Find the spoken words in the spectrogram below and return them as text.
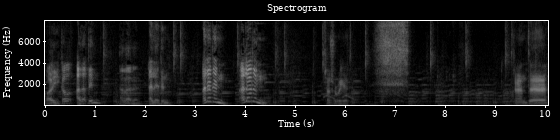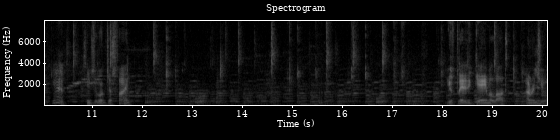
What do you call it? Aladdin? Aladdin. Aladdin. Aladdin! Aladdin! Sounds weird. And uh, yeah, seems to work just fine. You've played the game a lot, aren't Yeah. you?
